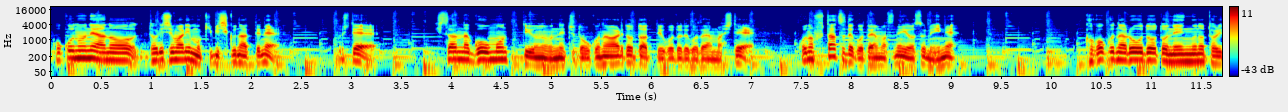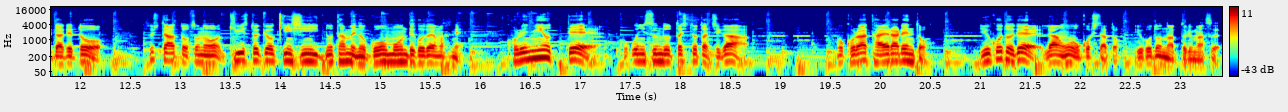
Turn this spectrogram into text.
ここのねあの取り締まりも厳しくなってねそして悲惨な拷問っていうのをねちょっと行われとったっていうことでございましてこの2つでございますね要するにね。過酷な労働と年貢の取り立てとそしてあとそのキリスト教禁止のための拷問でございますね。これによってここに住んどった人たちがもうこれは耐えられんということで乱を起こしたということになっております。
